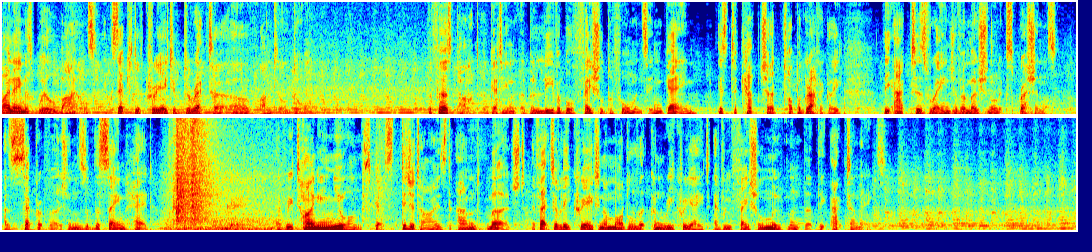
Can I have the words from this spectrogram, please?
My name is Will Byles, Executive Creative Director of Until Dawn. The first part of getting a believable facial performance in game is to capture topographically the actor's range of emotional expressions as separate versions of the same head. Every tiny nuance gets digitized and merged, effectively creating a model that can recreate every facial movement that the actor makes.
